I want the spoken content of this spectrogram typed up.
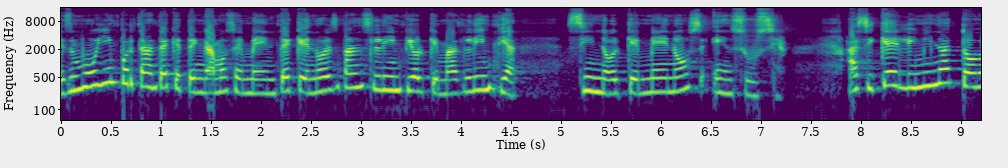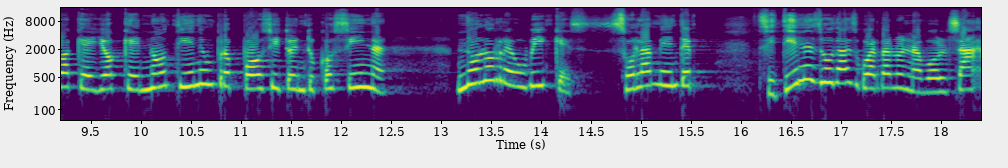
Es muy importante que tengamos en mente que no es más limpio el que más limpia, sino el que menos ensucia. Así que elimina todo aquello que no tiene un propósito en tu cocina. No lo reubiques, solamente si tienes dudas, guárdalo en la bolsa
